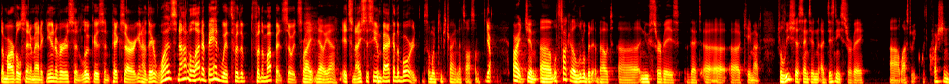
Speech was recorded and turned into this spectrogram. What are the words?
the Marvel Cinematic Universe and Lucas and Pixar, you know, there was not a lot of bandwidth for the for the Muppets. So it's Right. No. Yeah. it's nice to see them back on the board. Someone keeps trying. That's awesome. Yep. All right, Jim. Um, let's talk a little bit about uh, new surveys that uh, uh, came out. Felicia sent in a Disney survey uh, last week with questions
